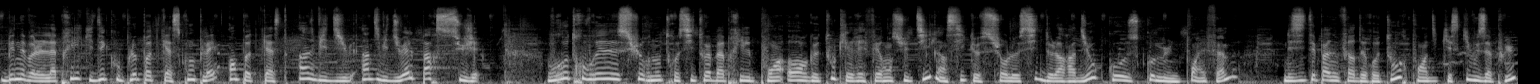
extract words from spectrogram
bénévole à l'April qui découpe le podcast complet en podcast individuel par sujet. Vous retrouverez sur notre site web april.org toutes les références utiles ainsi que sur le site de la radio causecommune.fm. N'hésitez pas à nous faire des retours pour indiquer ce qui vous a plu,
